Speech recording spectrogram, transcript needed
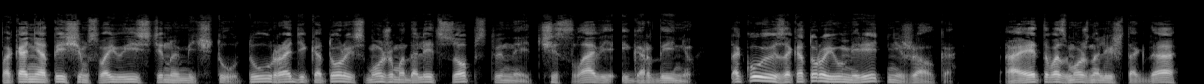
пока не отыщем свою истинную мечту, ту, ради которой сможем одолеть собственные тщеславие и гордыню, такую, за которой умереть не жалко. А это возможно лишь тогда,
